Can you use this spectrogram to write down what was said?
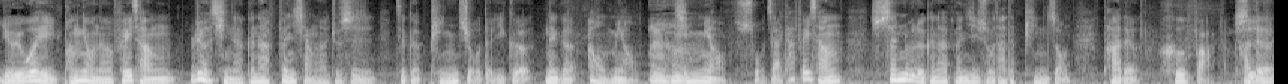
有一位朋友呢，非常热情的跟他分享了，就是这个品酒的一个那个奥妙、精妙所在。他非常深入的跟他分析说，它的品种、它的喝法、它的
